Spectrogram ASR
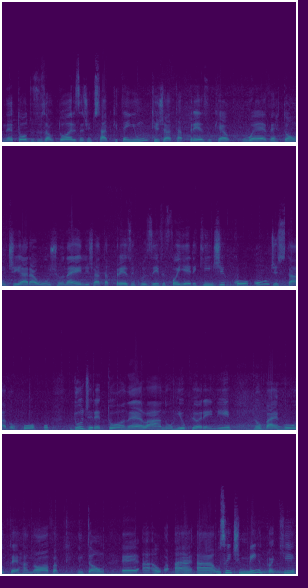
né, todos os autores. A gente sabe que tem um que já está preso, que é o Everton de Araújo, né? Ele já está preso, inclusive foi ele que indicou onde estava o corpo do diretor, né? Lá no Rio Pioreni, no bairro Terra Nova. Então, é, a, a, a, o sentimento aqui,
